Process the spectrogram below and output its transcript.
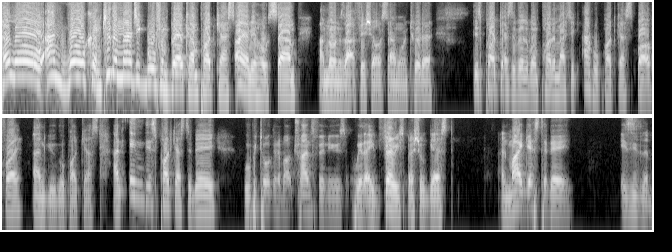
Hello and welcome to the Magic Ball from Bergkamp podcast. I am your host, Sam. I'm known as that official Sam on Twitter. This podcast is available on Podomatic, Apple Podcasts, Spotify, and Google Podcasts. And in this podcast today, we'll be talking about transfer news with a very special guest. And my guest today is he's a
